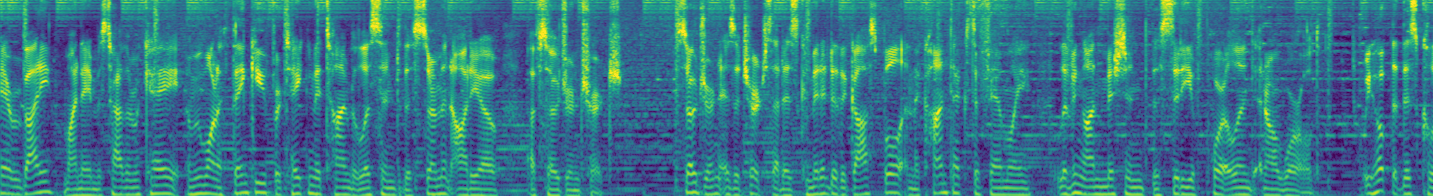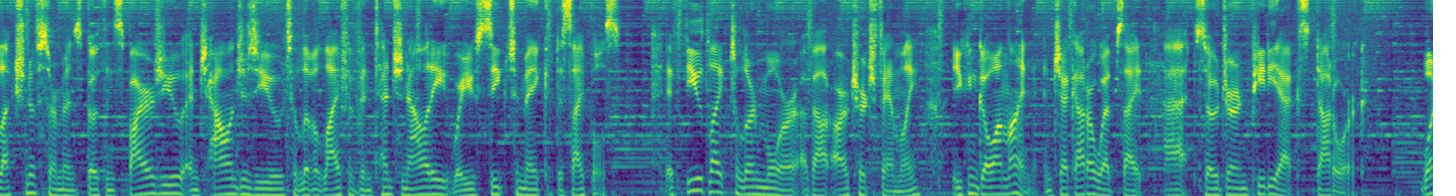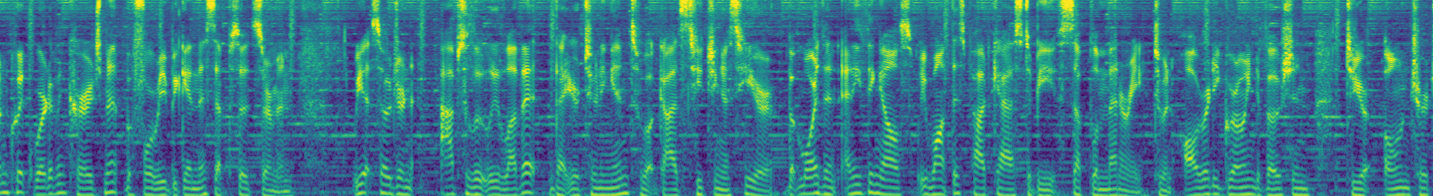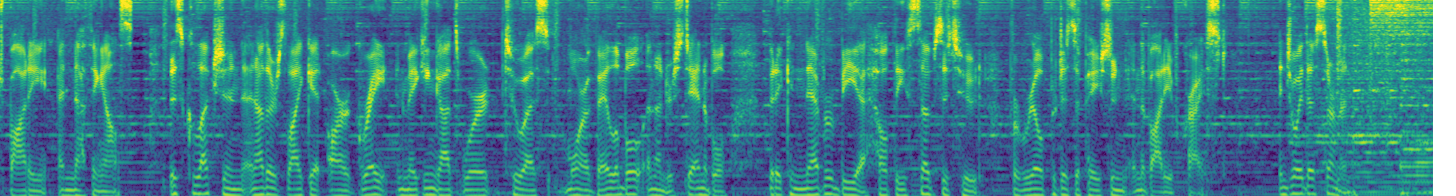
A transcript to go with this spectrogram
Hey, everybody, my name is Tyler McKay, and we want to thank you for taking the time to listen to the sermon audio of Sojourn Church. Sojourn is a church that is committed to the gospel in the context of family, living on mission to the city of Portland and our world. We hope that this collection of sermons both inspires you and challenges you to live a life of intentionality where you seek to make disciples. If you'd like to learn more about our church family, you can go online and check out our website at sojournpdx.org. One quick word of encouragement before we begin this episode's sermon. We at Sojourn absolutely love it that you're tuning in to what God's teaching us here, but more than anything else, we want this podcast to be supplementary to an already growing devotion to your own church body and nothing else. This collection and others like it are great in making God's word to us more available and understandable, but it can never be a healthy substitute for real participation in the body of Christ. Enjoy this sermon.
